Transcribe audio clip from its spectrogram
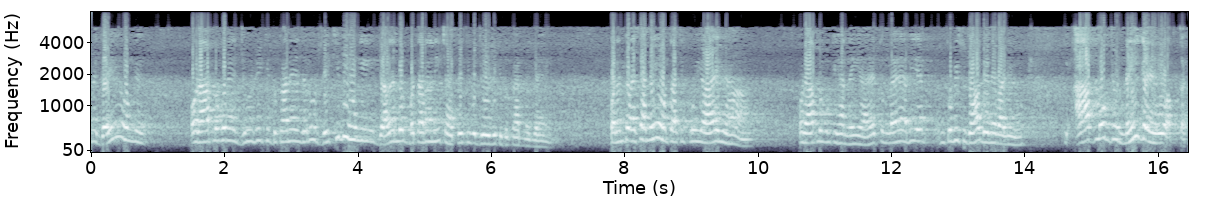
में गए होंगे? और आप लोगों ने ज्वेलरी की दुकानें ज़रूर देखी भी होंगी। ज़्यादा लोग बताना नहीं चाहते कि वो ज्वेलरी की दुकान में गए परंतु ऐसा नहीं होता कि कोई आए यहाँ। और आप लोगों के यहाँ नहीं आए तो मैं अभी उनको भी सुझाव देने वाली हूँ कि आप लोग जो नहीं गए हो अब तक,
